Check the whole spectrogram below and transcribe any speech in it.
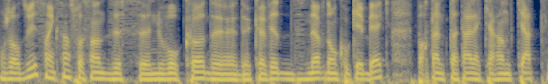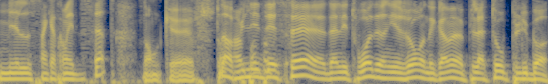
Aujourd'hui, 570 nouveaux cas de, de COVID-19 donc au Québec, portant le total à 44 197. Donc, euh, Non, puis les décès, dans les trois derniers jours, on est quand même un plateau plus bas.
